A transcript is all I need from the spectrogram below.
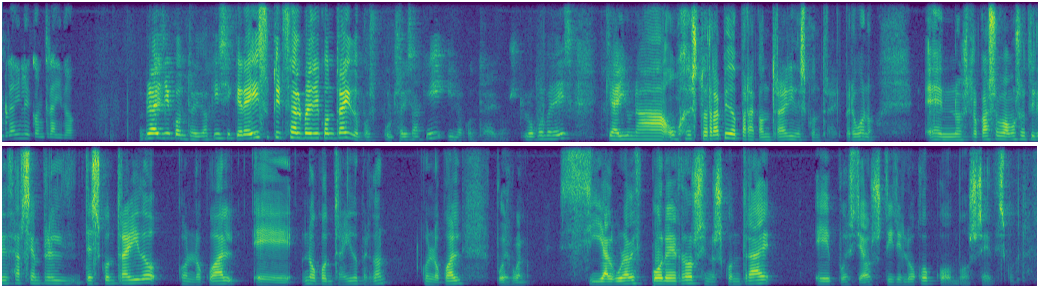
Braille contraído. Braille contraído. Aquí, si queréis utilizar el braille contraído, pues pulsáis aquí y lo contraemos. Luego veréis que hay una, un gesto rápido para contraer y descontraer. Pero bueno, en nuestro caso vamos a utilizar siempre el descontraído, con lo cual, eh, no contraído, perdón. Con lo cual, pues bueno, si alguna vez por error se nos contrae, eh, pues ya os diré luego cómo se descontrae.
